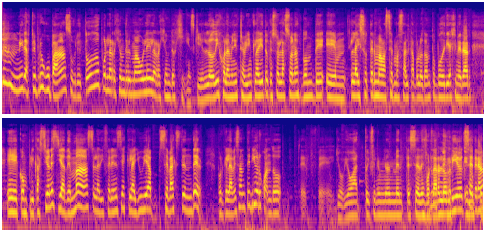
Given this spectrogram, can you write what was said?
Mira, estoy preocupada sobre todo por la región del Maule y la región de O'Higgins, que lo dijo la ministra bien clarito, que son las zonas donde em, la isoterma va a ser más alta, por lo tanto podría generar eh, complicaciones y además la diferencia es que la lluvia se va a extender, porque la vez anterior cuando eh, llovió alto y finalmente se desbordaron los ríos, etcétera.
